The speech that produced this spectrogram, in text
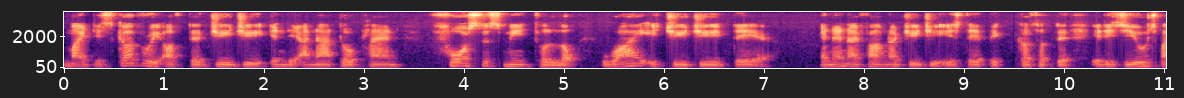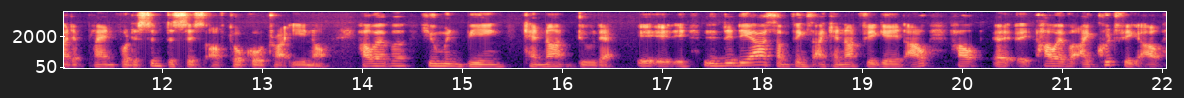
my discovery of the GG in the annatto plant forces me to look why is GG there and then I found out GG is there because of the it is used by the plant for the synthesis of tocotrienol. However, human being cannot do that. It, it, it, there are some things I cannot figure it out. How, uh, uh, however, I could figure out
